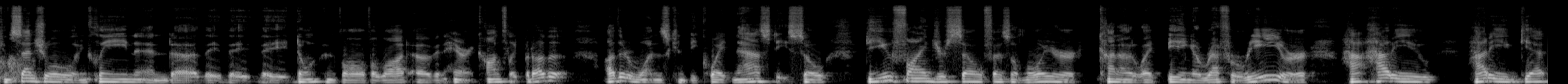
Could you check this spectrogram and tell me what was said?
consensual and clean and uh, they, they they don't involve a lot of inherent conflict but other other ones can be quite nasty so do you find yourself as a lawyer kind of like being a referee or how, how do you how do you get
